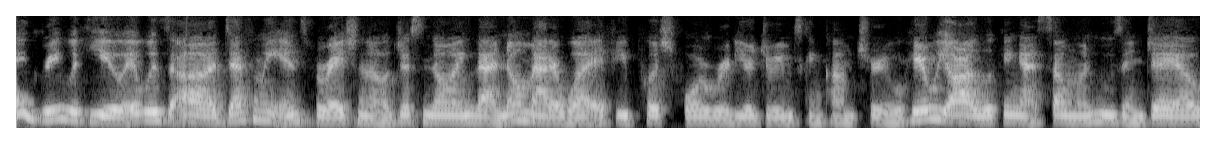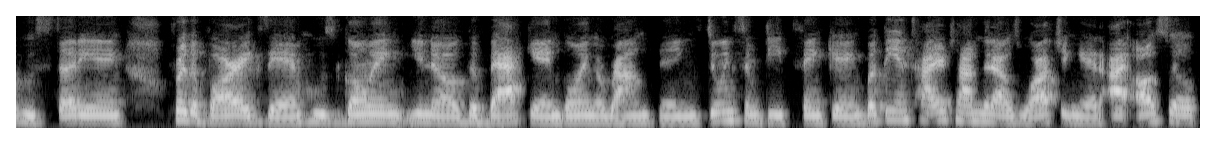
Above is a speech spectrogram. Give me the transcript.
I agree with you. It was uh, definitely inspirational just knowing that no matter what, if you push forward, your dreams can come true. Here we are looking at someone who's in jail, who's studying for the bar exam, who's going, you know, the back end, going around things, doing some deep thinking. But the entire time that I was watching it, I also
